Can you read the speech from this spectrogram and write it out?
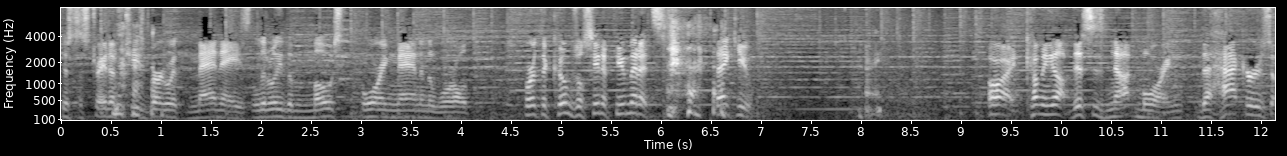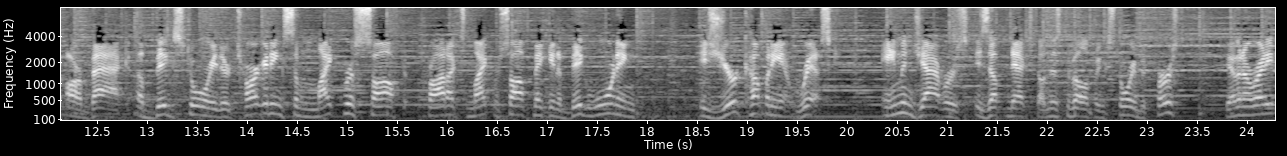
just a straight up cheeseburger with mayonnaise. Literally the most boring man in the world. Bertha Coombs, we'll see you in a few minutes. Thank you. All right. All right, coming up, this is not boring. The hackers are back. A big story. They're targeting some Microsoft products. Microsoft making a big warning. Is your company at risk? Eamon Javers is up next on this developing story. But first, if you haven't already,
